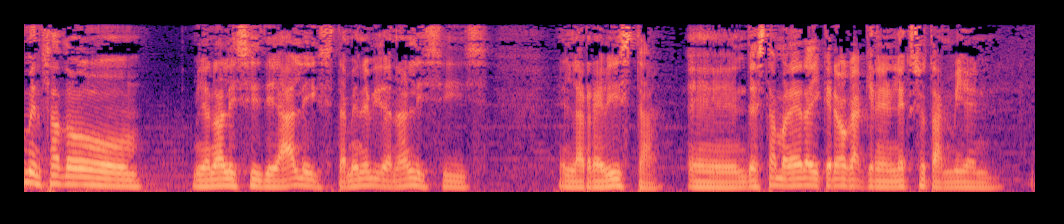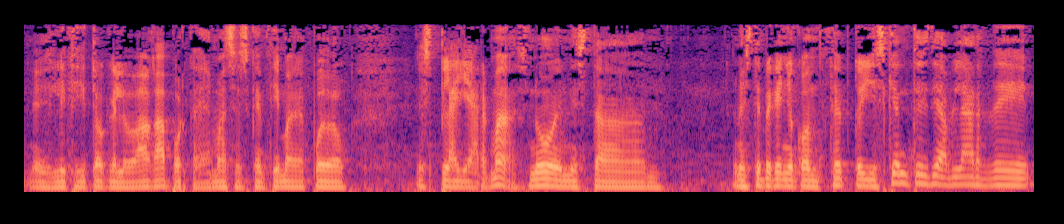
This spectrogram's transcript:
Comenzado mi análisis de Alex, también he habido análisis en la revista, eh, de esta manera y creo que aquí en el Nexo también es lícito que lo haga porque además es que encima me puedo explayar más, ¿no? En esta, en este pequeño concepto y es que antes de hablar de,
